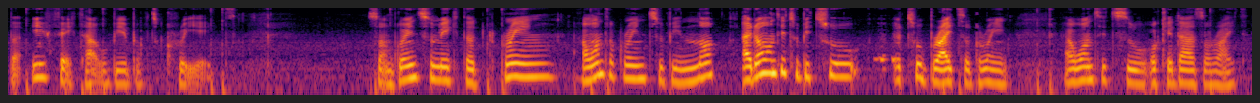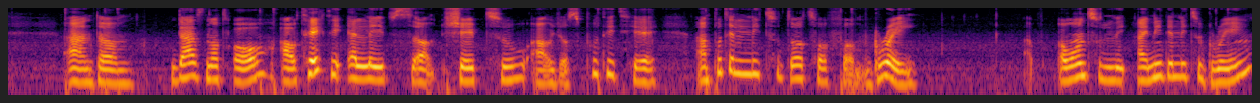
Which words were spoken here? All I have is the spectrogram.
the effect I will be able to create. So I'm going to make the green. I want the green to be not I don't want it to be too uh, too bright a green. I want it to okay that's all right and um that's not all. I'll take the ellipse um, shape too. I'll just put it here and put a little dot of um, gray. I want to I need a little green.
